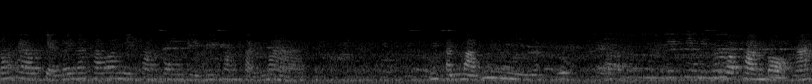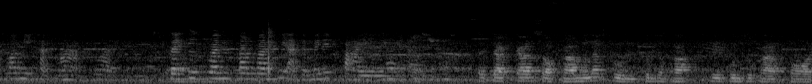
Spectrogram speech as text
น้องแอลเขียนด้วยนะคะว่ามีทำพวงหลีดมีทำขันหมากมีขันหมากไม่มีนะที่ที่ พี่ผู้ประพันธ์บอกนะว่ามีขันหมากด้วย แต่คือวันบางวันที่อาจจะไม่ได้ไปอะไรอย่างเงี้ยค่ะแต่จากการสอบถามหัวหน้ากลุ่มคุณสุภาคือคุณสุภาพร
